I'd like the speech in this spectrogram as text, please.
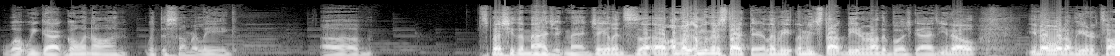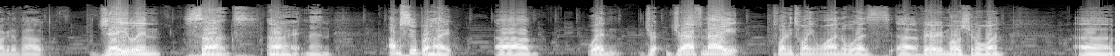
what we got going on with the summer league, um, especially the Magic. Man, Jalen. I'm, I'm going to start there. Let me let me stop beating around the bush, guys. You know, you know what I'm here talking about. Jalen Suggs. All right, man. I'm super hyped. Uh, when dra- draft night 2021 was a very emotional one. Uh,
